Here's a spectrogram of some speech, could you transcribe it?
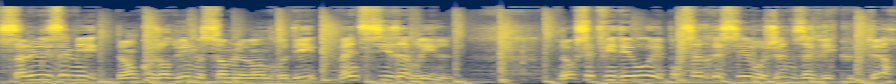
Salut les amis, donc aujourd'hui nous sommes le vendredi 26 avril. Donc cette vidéo est pour s'adresser aux jeunes agriculteurs,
